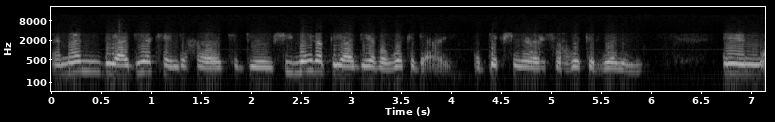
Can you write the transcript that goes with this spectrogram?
and then the idea came to her to do, she made up the idea of a Wickedary, a dictionary for wicked women, in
